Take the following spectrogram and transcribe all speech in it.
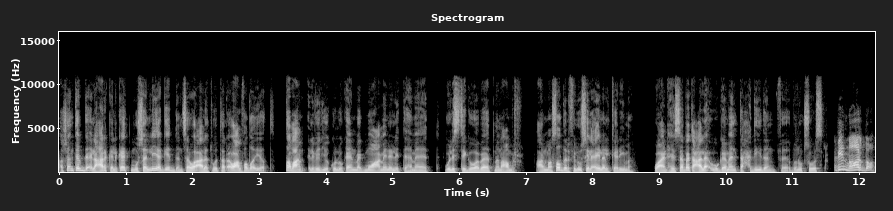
عشان تبدأ العركة اللي كانت مسلية جدا سواء على تويتر أو على الفضائيات. طبعا الفيديو كله كان مجموعة من الاتهامات والاستجوابات من عمرو عن مصادر فلوس العيلة الكريمة وعن حسابات علاء وجمال تحديدا في بنوك سويسرا. النهارده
